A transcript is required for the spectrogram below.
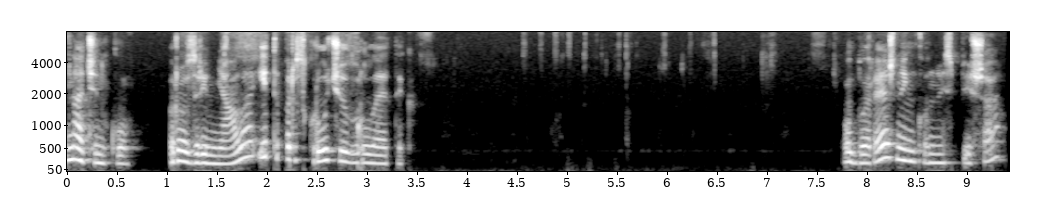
Начинку розрівняла і тепер скручую в рулетик. Обережненько, не спіша,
